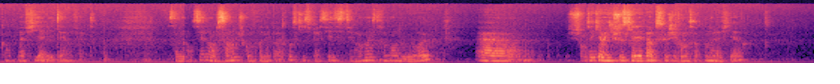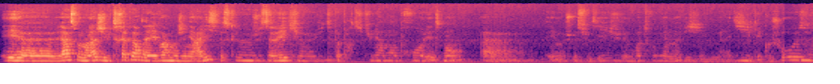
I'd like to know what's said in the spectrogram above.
quand ma fille allaitait en fait. Ça me lançait dans le sein, je comprenais pas trop ce qui se passait, c'était vraiment extrêmement douloureux. je sentais qu'il y avait quelque chose qui allait pas parce que j'ai commencé à prendre de la fièvre. Et là, à ce moment-là, j'ai eu très peur d'aller voir mon généraliste parce que je savais qu'il n'était pas particulièrement pro-allaitement. et moi, je me suis dit, je vais me retrouver, à mon avis, j'ai une maladie, j'ai quelque chose. Mmh.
